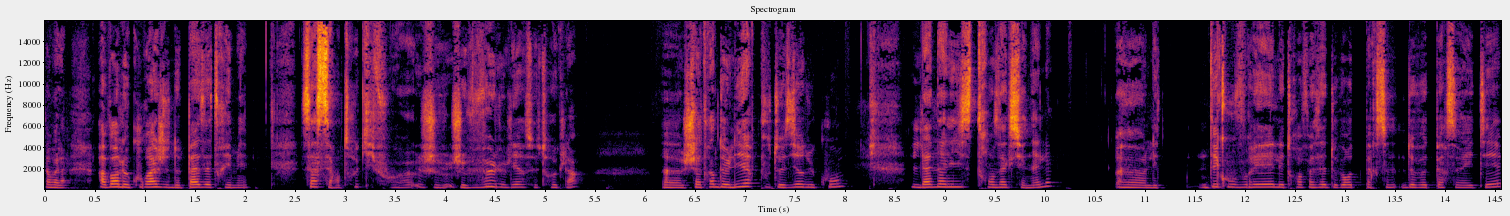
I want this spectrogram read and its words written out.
Ah voilà. Avoir le courage de ne pas être aimé. Ça, c'est un truc qu'il faut. Je, veux le lire, ce truc-là. Euh, je suis en train de lire pour te dire, du coup, l'analyse transactionnelle. Euh. Découvrez les trois facettes de votre, personnalité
